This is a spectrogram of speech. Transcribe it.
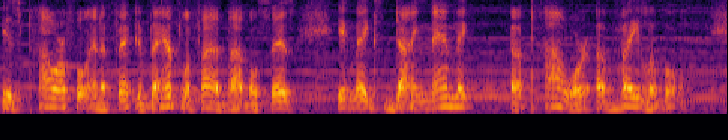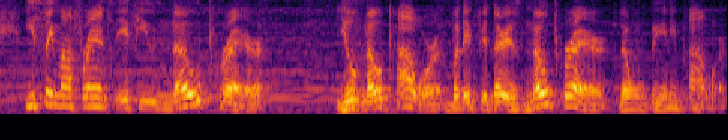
is powerful and effective. The Amplified Bible says it makes dynamic uh, power available. You see, my friends, if you know prayer, you'll know power, but if there is no prayer, there won't be any power.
